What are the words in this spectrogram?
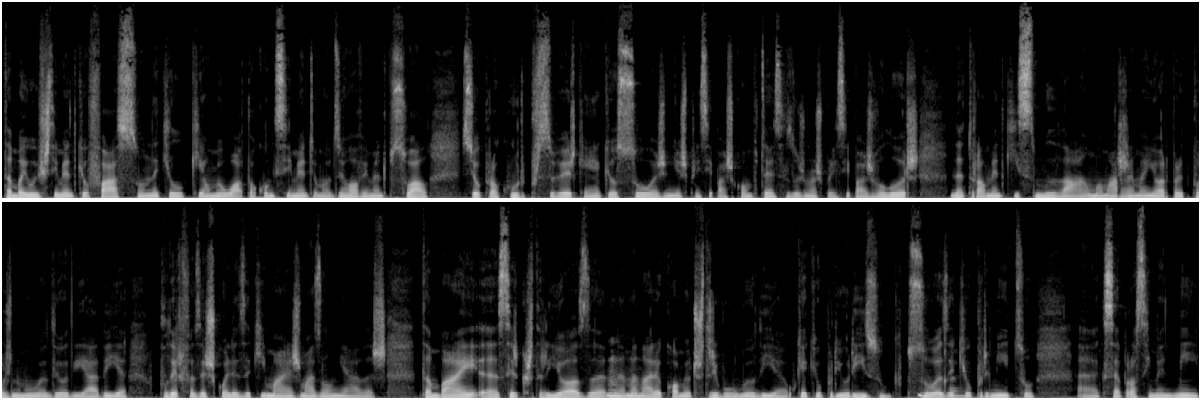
Também o investimento que eu faço naquilo que é o meu autoconhecimento e o meu desenvolvimento pessoal, se eu procuro perceber quem é que eu sou, as minhas principais competências, os meus principais valores, naturalmente que isso me dá uma margem maior para depois no meu dia a dia poder fazer escolhas aqui mais, mais alinhadas. Também uh, ser criteriosa uhum. na maneira como eu distribuo o meu dia, o que é que eu priorizo, que pessoas okay. é que eu permito uh, que se aproximem de mim,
